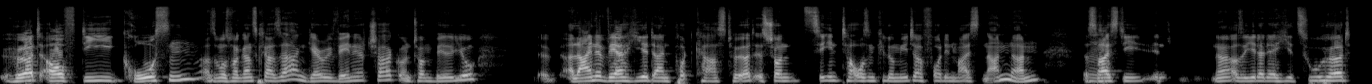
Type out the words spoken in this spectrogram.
hört auf die Großen, also muss man ganz klar sagen, Gary Vaynerchuk und Tom Billio. Äh, alleine wer hier deinen Podcast hört, ist schon 10.000 Kilometer vor den meisten anderen. Das mhm. heißt, die, ne, also jeder, der hier zuhört,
